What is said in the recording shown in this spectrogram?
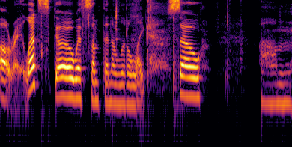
All right, let's go with something a little like so. Um,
